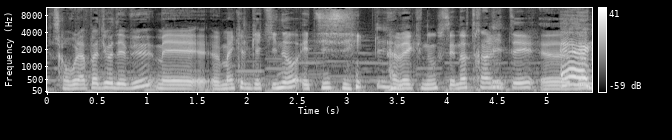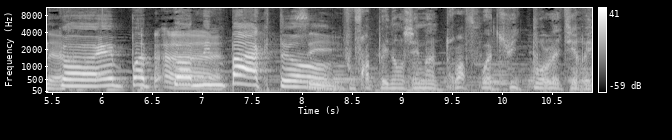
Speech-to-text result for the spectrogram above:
Parce qu'on vous l'a pas dit au début, mais euh, Michael Giacchino est ici avec nous. C'est notre invité euh. Ecco, un Ah. impacto C'est- Faut frapper dans ses mains trois fois de suite pour l'attirer.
